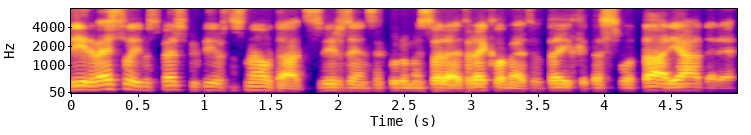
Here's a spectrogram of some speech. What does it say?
tīra veselības perspektīvas tas nav tāds virziens, ar kuru mēs varētu reklamēt un teikt, ka tas tā ir jādara.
